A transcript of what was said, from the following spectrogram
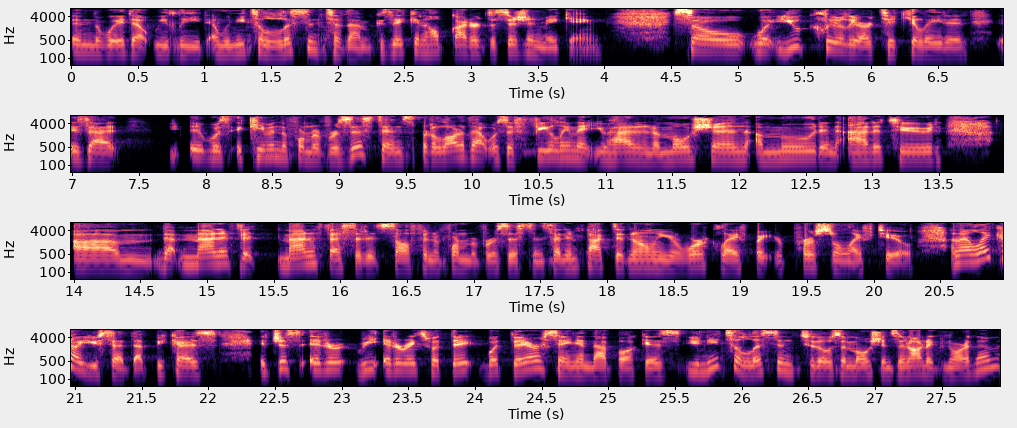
in the way that we lead and we need to listen to them because they can help guide our decision making. So what you clearly articulated is that it was it came in the form of resistance but a lot of that was a feeling that you had an emotion a mood an attitude um, that manifest, manifested itself in a form of resistance that impacted not only your work life but your personal life too. And i like how you said that because it just iter- reiterates what they what they're saying in that book is you need to listen to those emotions and not ignore them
